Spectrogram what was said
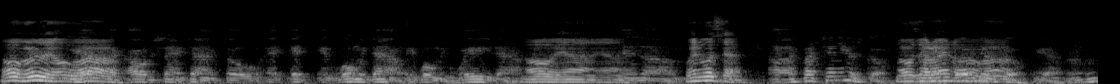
oh, really? Oh, yeah, wow. like all at the same time. So it, it, it wore me down. It wore me way down. Oh, yeah, yeah. And um, When was that? uh, it's about ten years ago. Oh, is that right? 12 Oh, years wow. ago. Yeah. Mm -hmm.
